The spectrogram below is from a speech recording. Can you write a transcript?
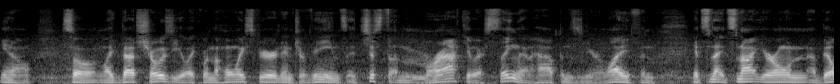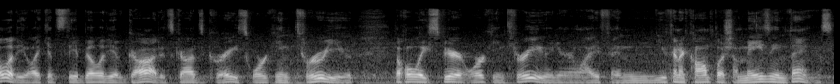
You know. So like that shows you like when the Holy Spirit intervenes, it's just a miraculous thing that happens in your life and it's not it's not your own ability, like it's the ability of God. It's God's grace working through you the Holy Spirit working through you in your life, and you can accomplish amazing things.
